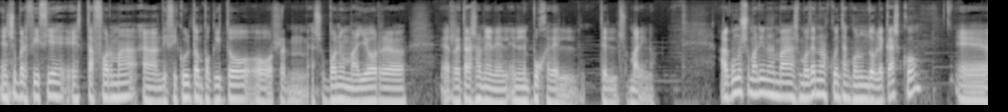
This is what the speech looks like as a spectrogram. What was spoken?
en superficie esta forma eh, dificulta un poquito o supone un mayor retraso en el, empuje del, submarino. Algunos submarinos más modernos cuentan con un doble casco. eh,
